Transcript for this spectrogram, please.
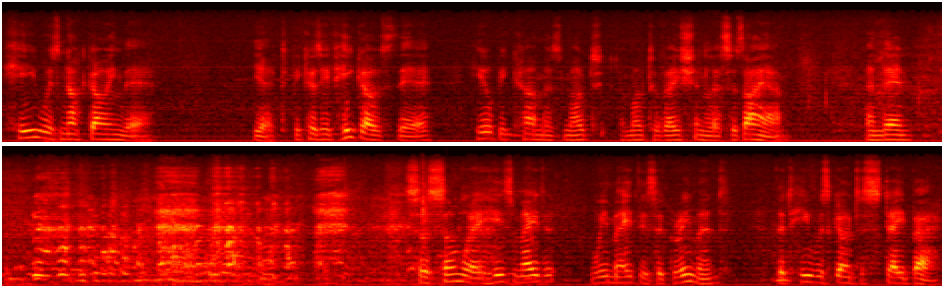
he was not going there yet, because if he goes there, he'll become as mot- motivationless as I am. And then. so, somewhere, he's made, it we made this agreement that he was going to stay back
